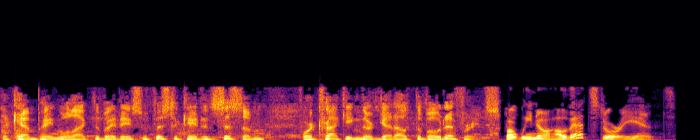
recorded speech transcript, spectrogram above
the campaign will activate a sophisticated system for tracking their get out the vote efforts. But we know how that story ends.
